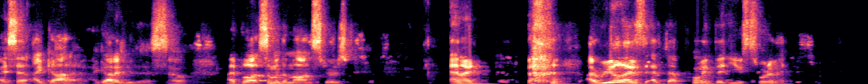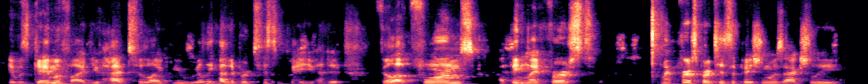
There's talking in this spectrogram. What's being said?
I said, I gotta, I gotta do this. So I bought some of the monsters. And I I realized at that point that you sort of it was gamified. You had to like you really had to participate. You had to fill out forms. I think my first my first participation was actually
